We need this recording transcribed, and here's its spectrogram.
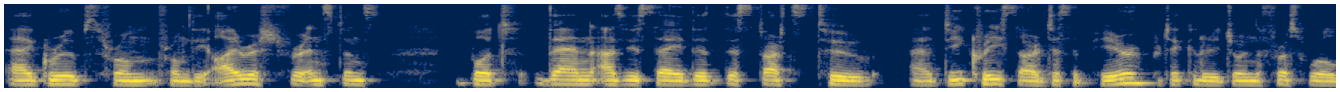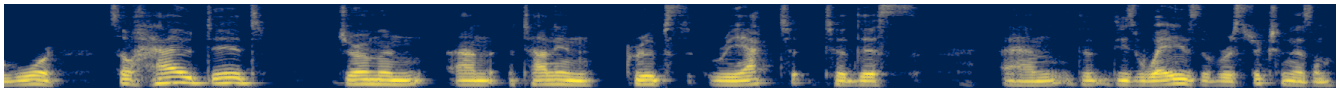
uh, groups, from from the Irish, for instance. But then, as you say, th- this starts to uh, decrease or disappear, particularly during the First World War. So, how did German and Italian groups react to this, um, th- these waves of restrictionism?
